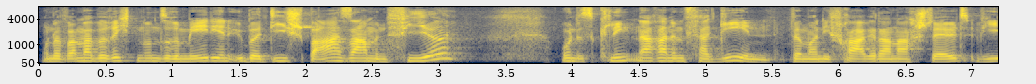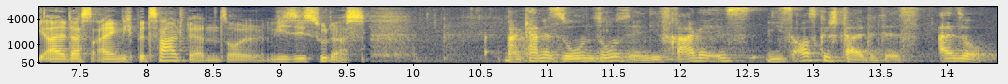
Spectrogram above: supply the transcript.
Und auf einmal berichten unsere Medien über die sparsamen vier. Und es klingt nach einem Vergehen, wenn man die Frage danach stellt, wie all das eigentlich bezahlt werden soll. Wie siehst du das? Man kann es so und so sehen. Die Frage ist, wie es ausgestaltet ist. Also,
